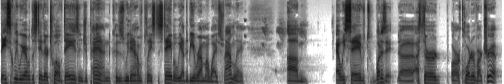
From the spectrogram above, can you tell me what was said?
basically, we were able to stay there twelve days in Japan because we didn't have a place to stay, but we had to be around my wife's family. Um, and we saved what is it, uh, a third or a quarter of our trip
